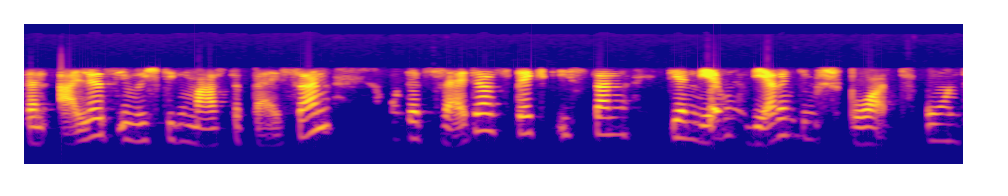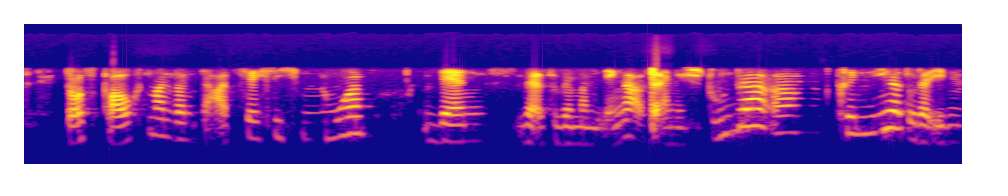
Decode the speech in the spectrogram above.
dann alles im richtigen Maß dabei sein. Und der zweite Aspekt ist dann die Ernährung während dem Sport. Und das braucht man dann tatsächlich nur, wenn, also wenn man länger als eine Stunde äh, trainiert oder eben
